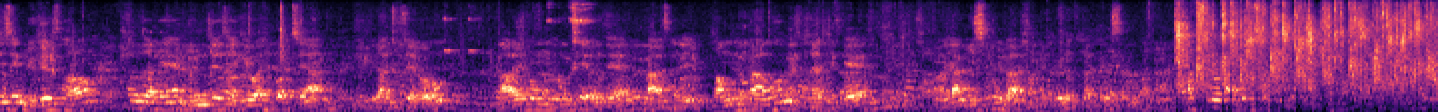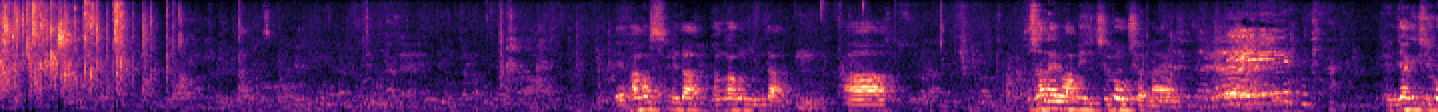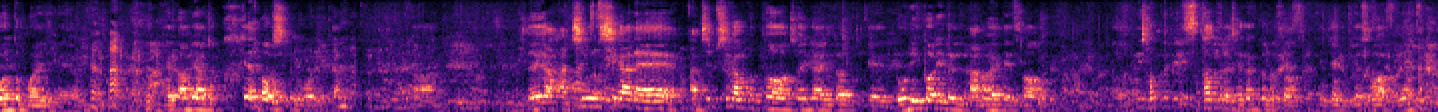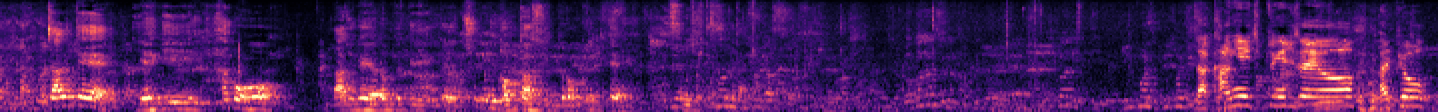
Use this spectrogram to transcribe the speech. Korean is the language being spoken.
시신 뉴딜 사업 현장의 문제 제기와 해법 제안이란 주제로 마을 공동체 연대 마을 살림 병강훈 이사장님께 어, 약 20분간 발표를 부탁드리겠습니다. 박수로 맞아주십시오. 네, 반갑습니다. 병가군입니다. 아, 부산의 밤이 즐거우셨나요? 네. 굉장히 즐거웠던 모양이네요. 대답이 아주 크게 나오시는 거 보니까. 아, 저희가 아침 시간에, 아침 시간부터 저희가 이런 놀이거리를 나눠야 돼서 어, 첫 스타트를 제가 끊어서 굉장히 죄송하고요. 짧게 얘기하고 나중에 여러분들끼리 그 충분히 검토할 수 있도록 그렇게 했으면 좋겠습니다. 자 강의에 집중해 주세요. 발표.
